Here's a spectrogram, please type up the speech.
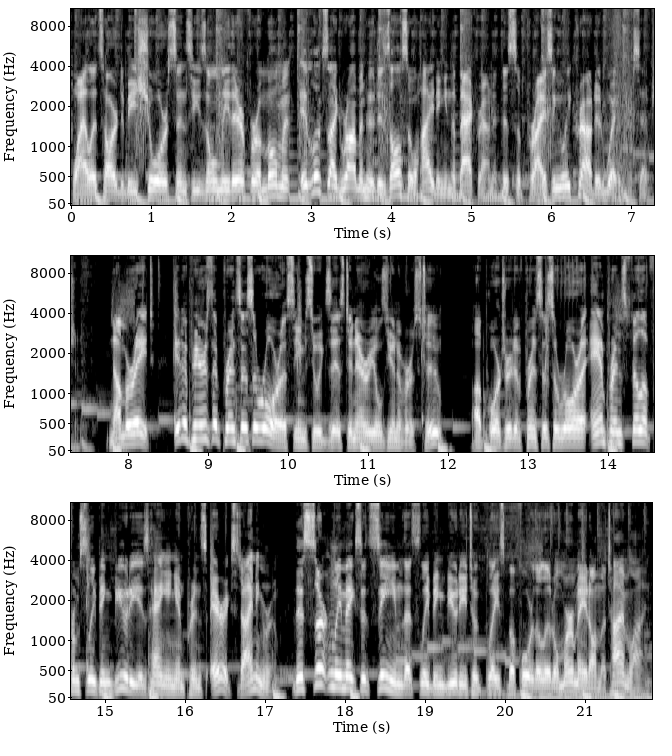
While it's hard to be sure since he's only there for a moment, it looks like Robin Hood is also hiding in the background at this surprisingly crowded wedding reception. Number 8. It appears that Princess Aurora seems to exist in Ariel's universe too. A portrait of Princess Aurora and Prince Philip from Sleeping Beauty is hanging in Prince Eric's dining room. This certainly makes it seem that Sleeping Beauty took place before The Little Mermaid on the timeline.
